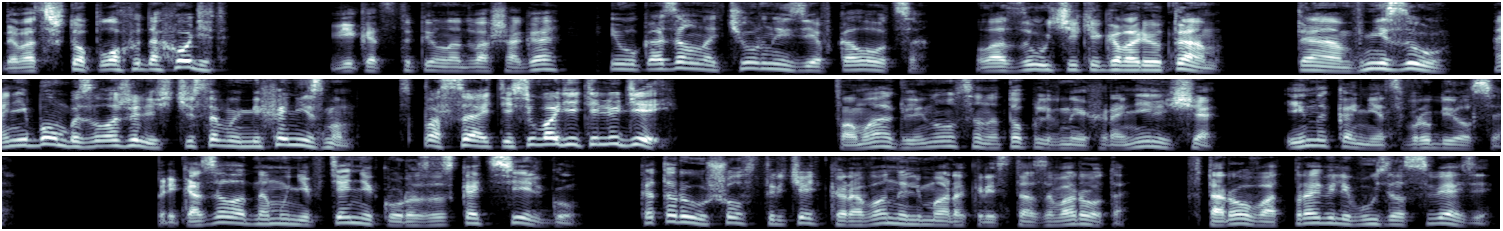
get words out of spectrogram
«Да вас что, плохо доходит?» Вик отступил на два шага и указал на черный зев колодца. «Лазутчики, говорю, там! Там, внизу! Они бомбы заложили с часовым механизмом! Спасайтесь, уводите людей!» Фома оглянулся на топливные хранилища и, наконец, врубился. Приказал одному нефтянику разыскать сельгу, который ушел встречать караван Эльмара Креста за ворота. Второго отправили в узел связи,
